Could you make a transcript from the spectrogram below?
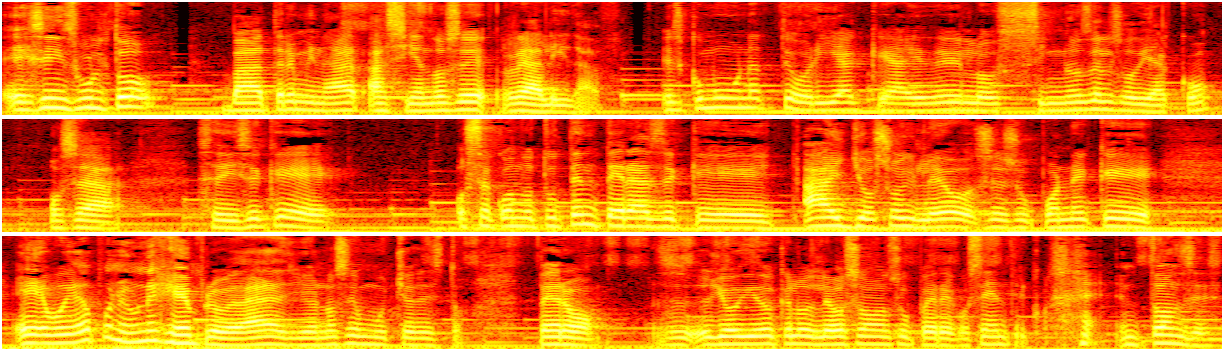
ese insulto va a terminar haciéndose realidad. Es como una teoría que hay de los signos del zodiaco. O sea, se dice que, o sea, cuando tú te enteras de que, ay, yo soy Leo, se supone que, eh, voy a poner un ejemplo, ¿verdad? Yo no sé mucho de esto, pero yo he oído que los Leos son súper egocéntricos. Entonces,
